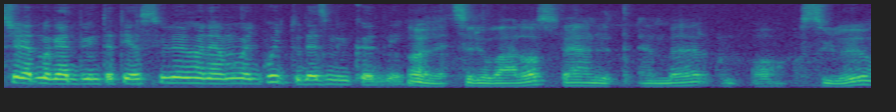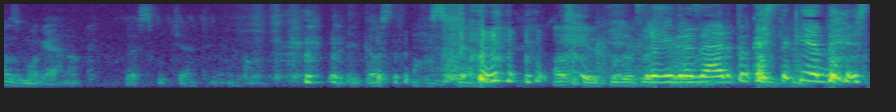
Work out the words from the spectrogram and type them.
saját magát bünteti a szülő, hanem hogy hogy tud ez működni. Nagyon egyszerű válasz. Felnőtt ember, a, a szülő az magának vesz kutyát ilyenkor. itt azt, azt kell, azt kell tudatosan... Rövidre zártuk ezt a kérdést.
